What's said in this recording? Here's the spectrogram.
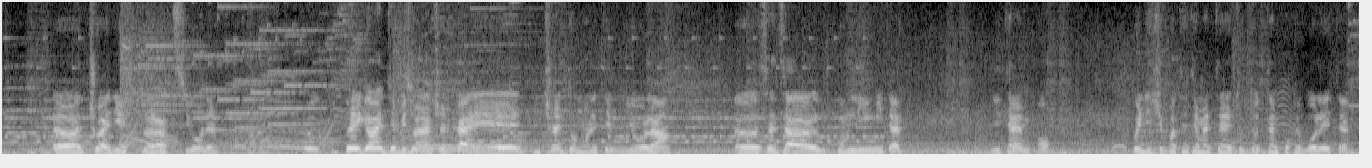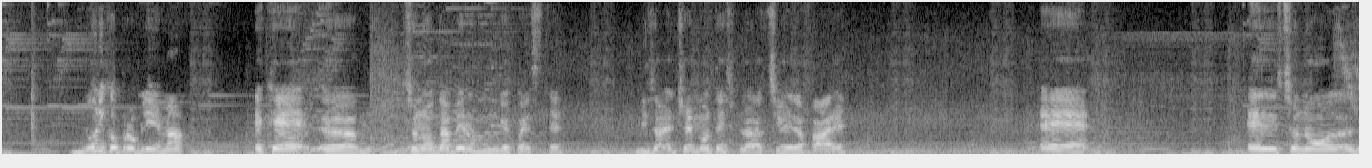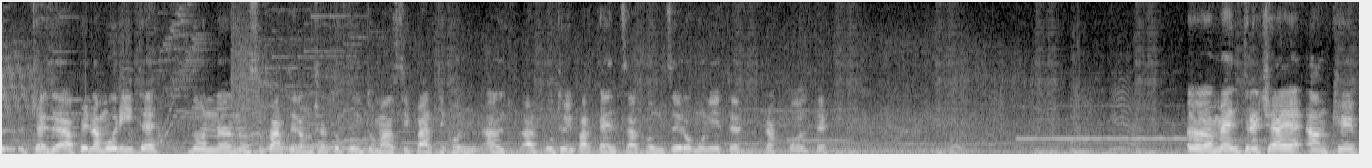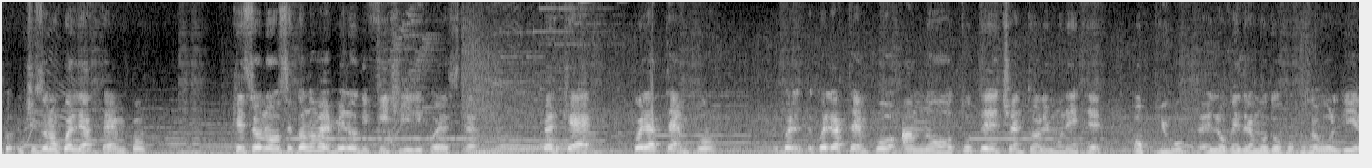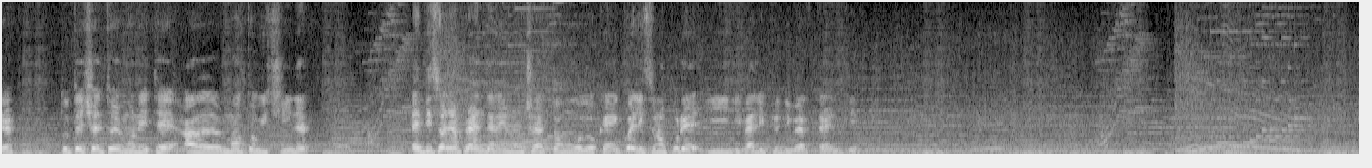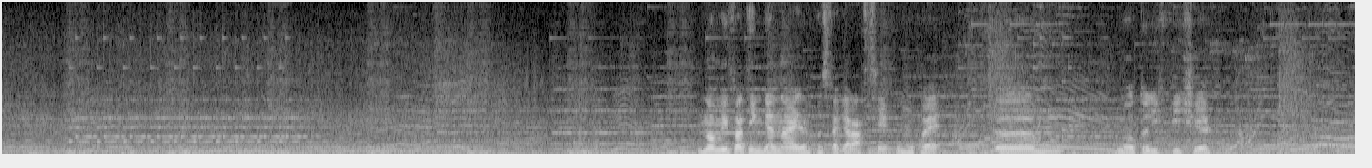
eh, cioè di esplorazione. Praticamente bisogna cercare 100 monete viola eh, senza alcun limite di tempo. Quindi ci potete mettere tutto il tempo che volete. L'unico problema è che ehm, sono davvero lunghe queste. C'è molta esplorazione da fare. E, e sono cioè appena morite non, non, si parte da un certo punto ma si parte con, al, al punto di partenza con zero monete raccolte Uh, mentre c'è anche ci sono quelle a tempo che sono secondo me meno difficili di queste perché quelle a tempo que quelle a tempo hanno tutte 100 le monete o più e lo vedremo dopo cosa vuol dire tutte 100 le monete uh, molto vicine e bisogna prenderle in un certo modo ok? Quelli sono pure i livelli più divertenti non vi fate ingannare da questa galassia, è comunque um, molto difficile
